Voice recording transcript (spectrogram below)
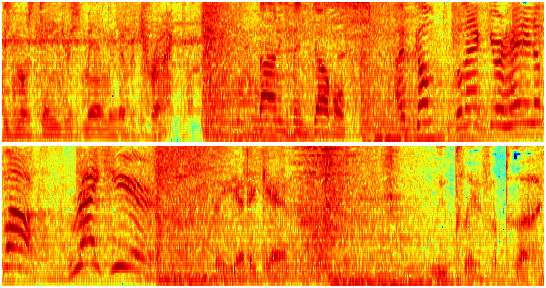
He's the most dangerous man we've ever tracked. Bounty's been doubled. I've come to collect your head in a box, right here. So yet again, we play for blood.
